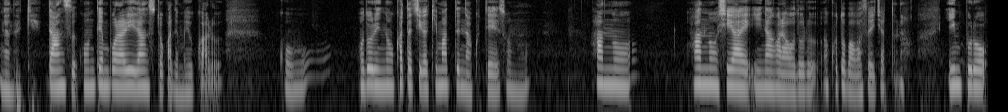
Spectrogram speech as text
なんだっけ。ダンスコンテンポラリーダンスとかでもよくある。こう踊りの形が決まってなくてその反応反応し合いながら踊る。あ言葉忘れちゃったな。impro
